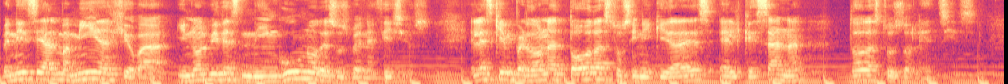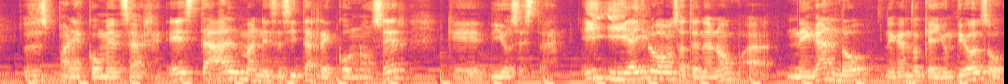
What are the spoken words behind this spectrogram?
Bendice alma mía Jehová y no olvides ninguno de sus beneficios él es quien perdona todas tus iniquidades, el que sana todas tus dolencias. Entonces, para comenzar, esta alma necesita reconocer que Dios está. Y, ahí lo vamos a tener, ¿no? Negando, negando que hay un Dios o,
